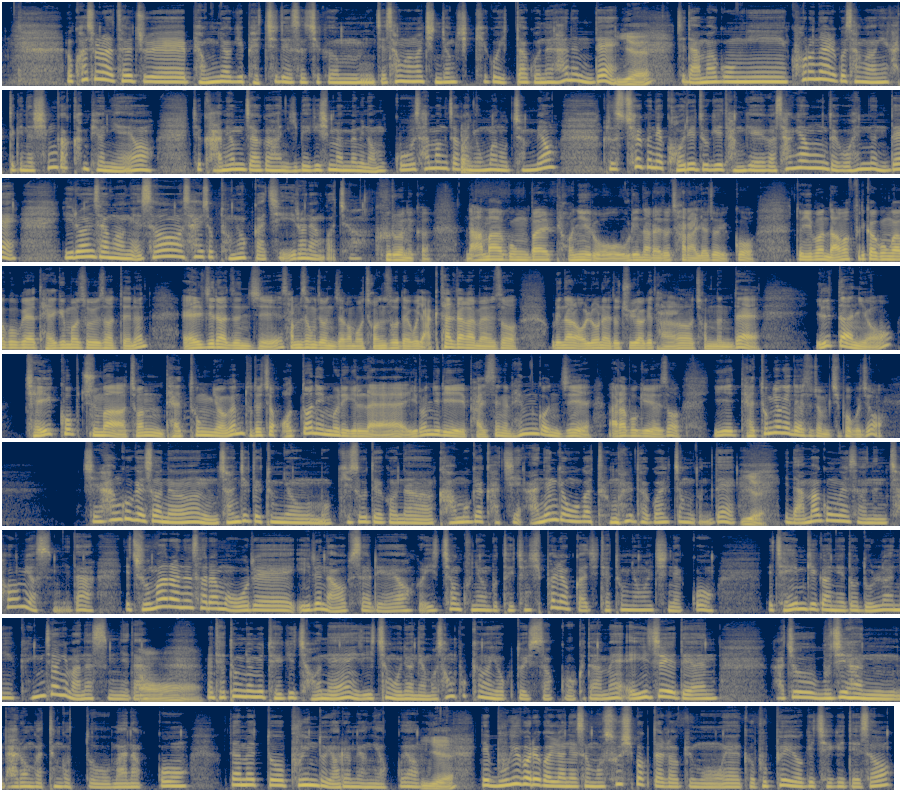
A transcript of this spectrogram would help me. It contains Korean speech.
콰줄나탈주에 병력이 배치돼서 지금 이제 상황을 진정시키고 있다고는 하는데 예. 이제 남아공이 코로나19 상황이 가뜩이나 심각한 편이에요. 이제 감염자가 한 220만 명이 넘고 사망자가 한 6만 5천 명. 그래서 최근에 거리두기 단계가 상향되고 했는데 이런 상황에서 사회적 동요까지 일어난 거죠. 그러니까 남아공발 변이로 우리나라에도 잘 알려져 있고 또 이번 남아프리카 공화국의 대규모 소유 사태는 LG라든지 삼성전자가 뭐 전소되고 약탈당하면서 우리나라 언론에도 주요하게 다뤄졌는데 일단요. 제이콥 주마 전 대통령은 도대체 어떤 인물이길래 이런 일이 발생을 한 건지 알아보기 위해서 이 대통령에 대해서 좀 짚어보죠. 사실 한국에서는 전직 대통령 뭐 기소되거나 감옥에 가지 않은 경우가 드물다고 할 정도인데 예. 이 남아공에서는 처음이었습니다. 이 주마라는 사람은 올해 79살이에요. 2009년부터 2018년까지 대통령을 지냈고 재임 기간에도 논란이 굉장히 많았습니다. 어. 대통령이 되기 전에 2005년에 뭐 성폭행 의혹도 있었고 그다음에 에이즈에 대한 아주 무지한 발언 같은 것도 많았고 그다음에 또 부인도 여러 명이었고요. 예. 근데 무기거래 관련해서 뭐 수십억 달러 규모의 그 부패 의혹이 제기돼서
